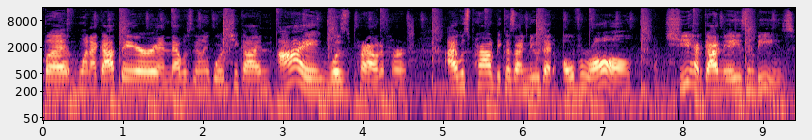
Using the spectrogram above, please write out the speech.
but when I got there, and that was the only award she got, and I was proud of her. I was proud because I knew that overall she had gotten A's and B's.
